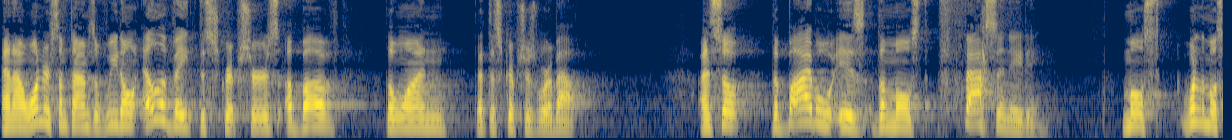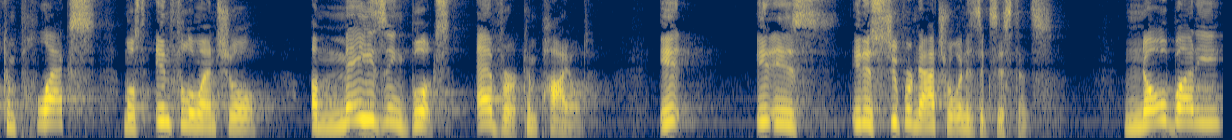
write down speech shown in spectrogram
And I wonder sometimes if we don't elevate the scriptures above the one that the scriptures were about. And so the Bible is the most fascinating, most, one of the most complex, most influential, amazing books ever compiled. It, it, is, it is supernatural in its existence. Nobody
